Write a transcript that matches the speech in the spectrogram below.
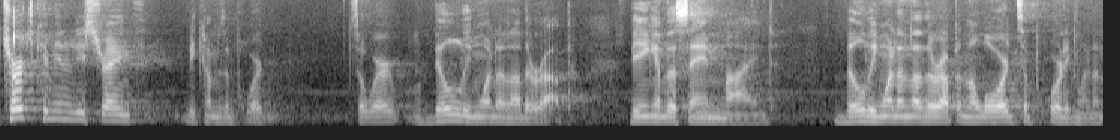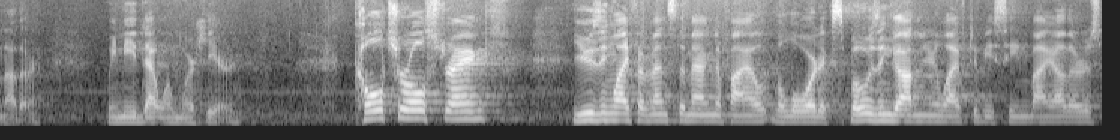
Church community strength becomes important. So we're building one another up, being of the same mind, building one another up in the Lord, supporting one another. We need that when we're here. Cultural strength using life events to magnify the Lord, exposing God in your life to be seen by others,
